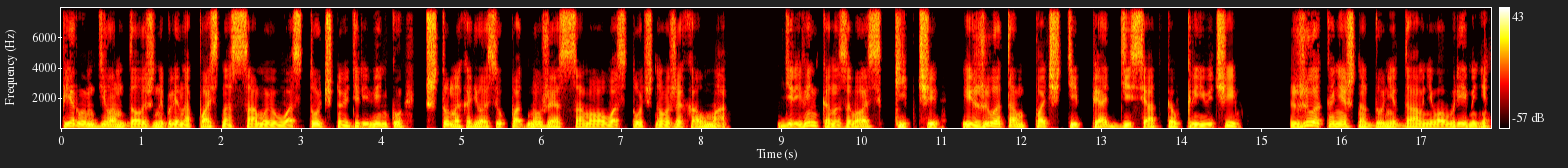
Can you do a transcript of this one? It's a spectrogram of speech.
первым делом должны были напасть на самую восточную деревеньку, что находилась у подножия самого восточного же холма. Деревенька называлась Кипчи, и жило там почти пять десятков кривичей. Жило, конечно, до недавнего времени,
